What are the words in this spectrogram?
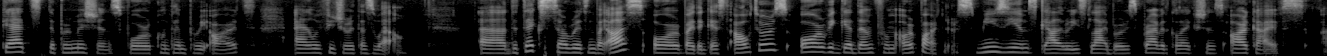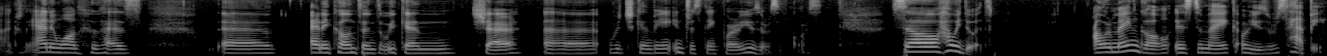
get the permissions for contemporary art and we feature it as well. Uh, the texts are written by us or by the guest authors, or we get them from our partners museums, galleries, libraries, private collections, archives, actually, anyone who has uh, any content we can share, uh, which can be interesting for our users, of course. So, how we do it? Our main goal is to make our users happy.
